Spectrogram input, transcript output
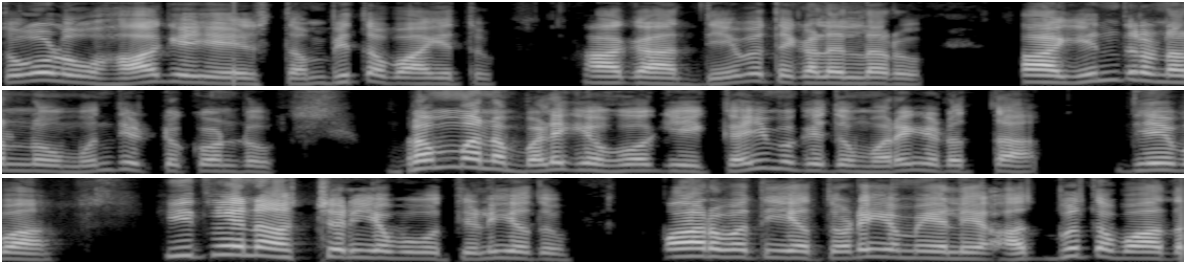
ತೋಳು ಹಾಗೆಯೇ ಸ್ತಂಭಿತವಾಯಿತು. ಆಗ ದೇವತೆಗಳೆಲ್ಲರೂ ಆ ಇಂದ್ರನನ್ನು ಮುಂದಿಟ್ಟುಕೊಂಡು ಬ್ರಹ್ಮನ ಬಳಿಗೆ ಹೋಗಿ ಕೈಮುಗಿದು ಮೊರೆಯಿಡುತ್ತಾ, ದೇವ, ಇದೇನ ಆಶ್ಚರ್ಯವೋ ತಿಳಿಯದು. ಪಾರ್ವತಿಯ ತೊಡೆಯ ಮೇಲೆ ಅದ್ಭುತವಾದ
